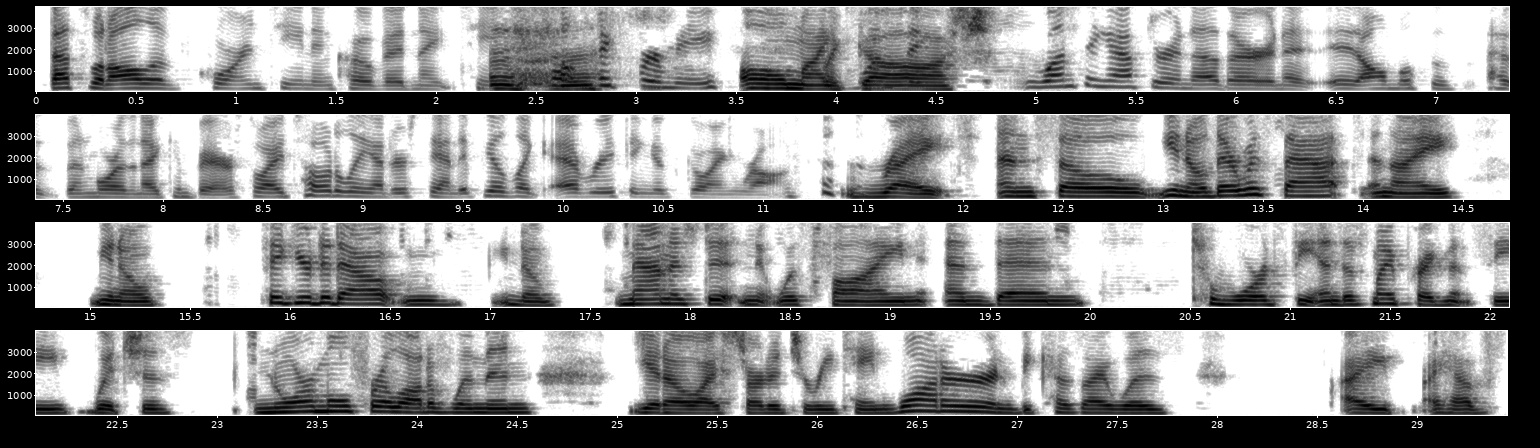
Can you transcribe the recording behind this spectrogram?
that's what all of quarantine and COVID 19 uh-huh. felt like for me. Oh my like gosh. One thing, one thing, after another, and it, it almost is, has been more than I can bear. So I totally understand. It feels like everything is going wrong. right. And so, you know, there was that, and I, you know, figured it out and, you know, managed it and it was fine. And then towards the end of my pregnancy, which is normal for a lot of women, you know, I started to retain water. And because I was, I, I have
